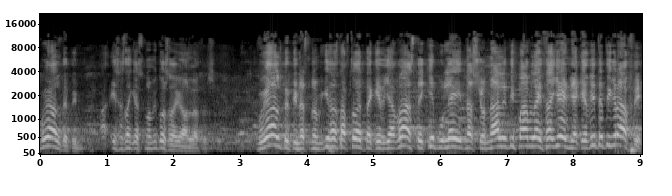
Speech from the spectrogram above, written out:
Βγάλτε την. Ήσασταν και αστυνομικός, θα δεν κάνω λάθο. Βγάλτε την αστυνομική σας ταυτότητα και διαβάστε εκεί που λέει Nationality Παύλα Ιθαγένεια και δείτε τι γράφει.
